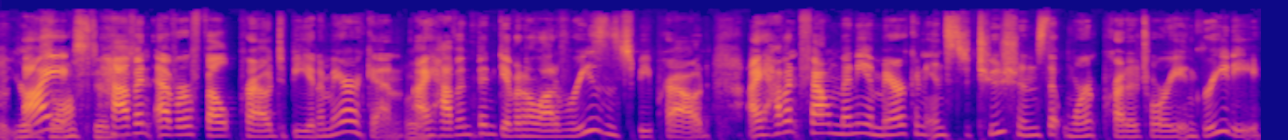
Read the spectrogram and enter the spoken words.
I exhausted. haven't ever felt proud to be an American. Oh. I haven't been given a lot of reasons to be proud. I haven't found many American institutions that weren't predatory and greedy.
